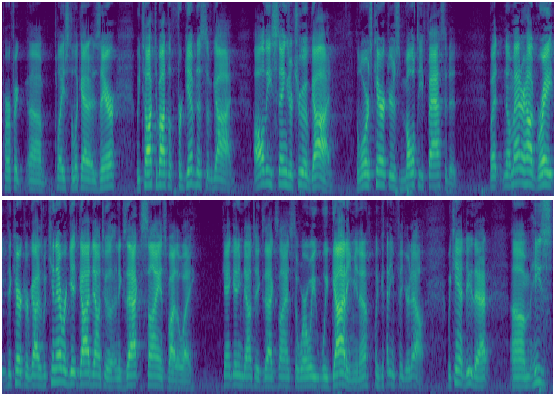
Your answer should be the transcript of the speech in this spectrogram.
Perfect uh, place to look at it is there. We talked about the forgiveness of God. All these things are true of God. The Lord's character is multifaceted. But no matter how great the character of God is, we can never get God down to an exact science, by the way. Can't get him down to exact science to where we, we've got him, you know? We've got him figured out. We can't do that. Um, he's,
